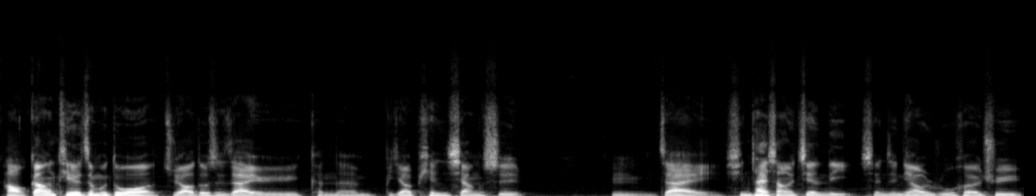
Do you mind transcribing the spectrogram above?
好，刚刚提了这么多，主要都是在于可能比较偏向是，嗯，在心态上的建立，甚至你要如何去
